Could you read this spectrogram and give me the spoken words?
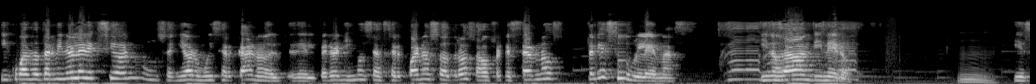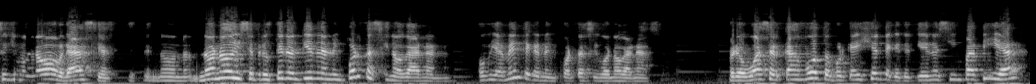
y cuando terminó la elección, un señor muy cercano del, peronismo se acercó a nosotros a ofrecernos tres sublemas y nos daban dinero. Mm. Y eso dijimos, no, gracias. No, no, no, no, dice, pero usted no entiende, no importa si no ganan. Obviamente que no importa si vos no ganás. Pero vos acercás voto porque hay gente que te tiene simpatía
